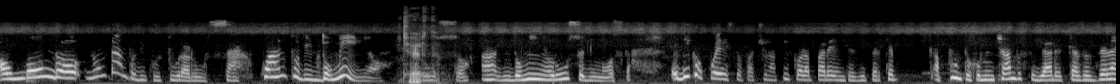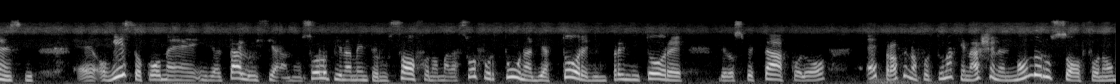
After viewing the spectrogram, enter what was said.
a un mondo non tanto di cultura russa, quanto di dominio certo. russo, eh, di dominio russo di Mosca. E dico questo, faccio una piccola parentesi, perché appunto cominciando a studiare il caso Zelensky, eh, ho visto come in realtà lui sia non solo pienamente russofono, ma la sua fortuna di attore, di imprenditore dello spettacolo, è proprio una fortuna che nasce nel mondo russofono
